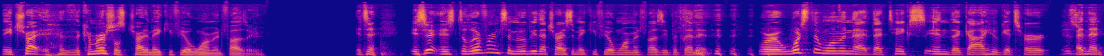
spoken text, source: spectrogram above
they try the commercials try to make you feel warm and fuzzy. It's a is there is Deliverance a movie that tries to make you feel warm and fuzzy, but then it or what's the woman that that takes in the guy who gets hurt Misery. and then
